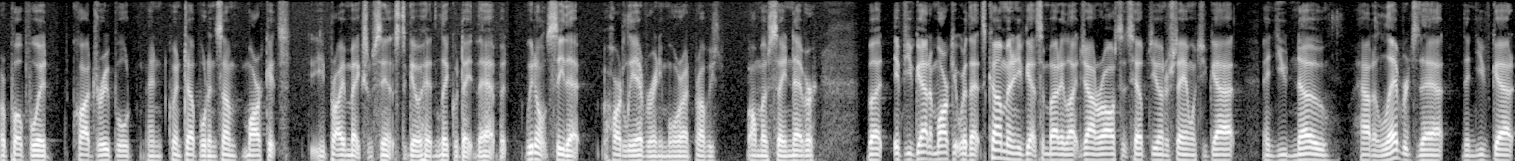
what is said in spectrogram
or pulpwood quadrupled and quintupled in some markets. it probably makes some sense to go ahead and liquidate that, but we don't see that hardly ever anymore. I'd probably almost say never. But if you've got a market where that's coming and you've got somebody like John Ross that's helped you understand what you've got and you know how to leverage that, then you've got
